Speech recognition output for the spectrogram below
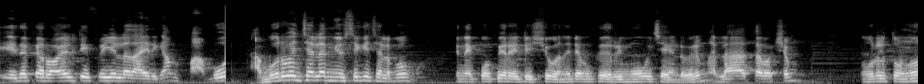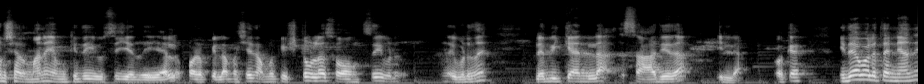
ഇതൊക്കെ റോയൽറ്റി ഫ്രീ ഉള്ളതായിരിക്കാം. അപൂർ- അപൂർവം ചില മ്യൂസിക് ചിലപ്പോൾ പിന്നെ കോപ്പി റൈറ്റ് ഇഷ്യൂ വന്നിട്ട് നമുക്ക് റിമൂവ് ചെയ്യേണ്ടി വരും. അല്ലാത്ത പക്ഷം നൂറിൽ തൊണ്ണൂറ് ശതമാനം നമുക്കിത് യൂസ് ചെയ്ത് കഴിഞ്ഞാൽ കുഴപ്പമില്ല. പക്ഷെ നമുക്ക് ഇഷ്ടമുള്ള സോങ്സ് ഇവിടെ ഇവിടുന്ന് ലഭിക്കാനുള്ള സാധ്യത ഇല്ല. ഓക്കെ ഇതേപോലെ തന്നെയാണ്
